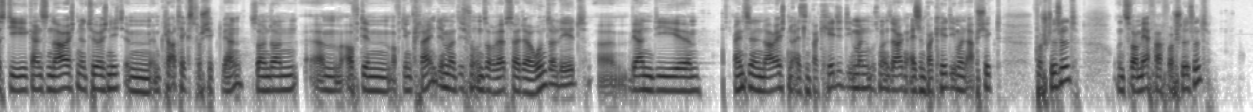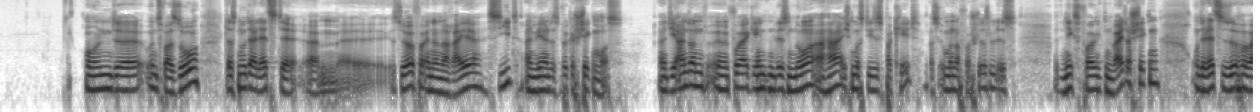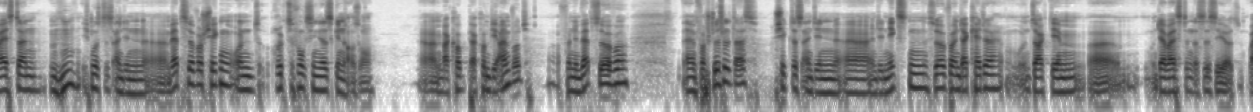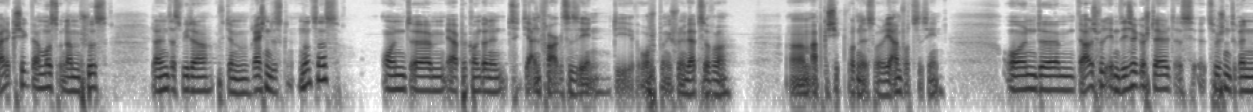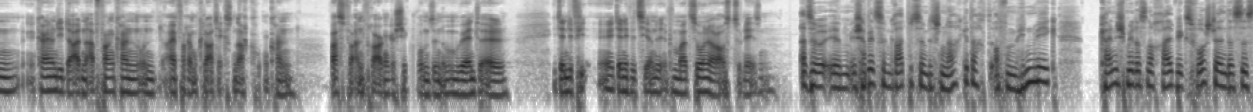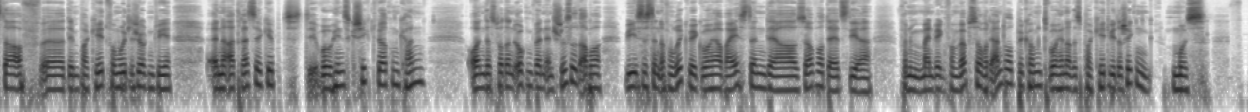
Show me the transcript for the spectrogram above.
dass die ganzen Nachrichten natürlich nicht im, im Klartext verschickt werden, sondern ähm, auf, dem, auf dem Client, den man sich von unserer Webseite herunterlädt, äh, werden die äh, einzelnen Nachrichten, einzelnen Pakete, die man, muss man sagen, einzelne Pakete, die man abschickt, verschlüsselt und zwar mehrfach verschlüsselt. Und, äh, und zwar so, dass nur der letzte ähm, äh, Surfer in einer Reihe sieht, an wen er das wirklich schicken muss. Also die anderen äh, vorhergehenden wissen nur, aha, ich muss dieses Paket, was immer noch verschlüsselt ist, die nächstfolgenden weiterschicken. Und der letzte Surfer weiß dann, mh, ich muss das an den äh, Webserver schicken und rückzu funktioniert das genauso. Ähm, er, kommt, er kommt die Antwort von dem Webserver, äh, verschlüsselt das, schickt das an den, äh, an den nächsten Server in der Kette und sagt dem, äh, und der weiß dann, dass es hier weitergeschickt werden muss und am Schluss landet das wieder auf dem Rechner des Nutzers und ähm, er bekommt dann die Anfrage zu sehen, die ursprünglich von dem Webserver ähm, abgeschickt worden ist oder die Antwort zu sehen. Und ähm, dadurch wird eben sichergestellt, dass zwischendrin keiner die Daten abfangen kann und einfach im Klartext nachgucken kann, was für Anfragen geschickt worden sind, um eventuell identif identifizierende Informationen herauszulesen. Also ähm, ich habe jetzt gerade ein bisschen nachgedacht auf dem Hinweg. Kann ich mir das noch halbwegs vorstellen, dass es da auf äh, dem Paket vermutlich irgendwie eine Adresse gibt, wohin es geschickt werden kann? Und das wird dann irgendwann entschlüsselt. Aber wie ist es denn auf dem Rückweg? Woher weiß denn der Server, der jetzt die, von meinetwegen vom Webserver die Antwort bekommt, wohin er das Paket wieder schicken muss?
